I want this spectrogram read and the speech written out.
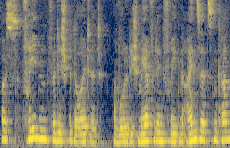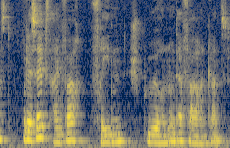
was Frieden für dich bedeutet und wo du dich mehr für den Frieden einsetzen kannst oder selbst einfach Frieden spüren und erfahren kannst.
